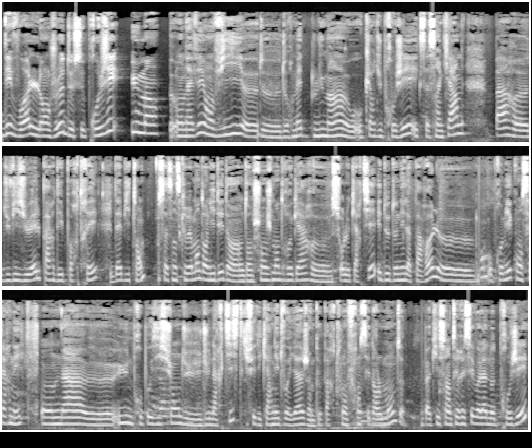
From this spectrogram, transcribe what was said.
dévoile l'enjeu de ce projet humain. On avait envie euh, de, remettre l'humain au, cœur du projet et que ça s'incarne par euh, du visuel, par des portraits d'habitants. Ça s'inscrit vraiment dans l'idée d'un changement de regard euh, sur le quartier et de donner la parole aux premiers concernés. On a eu une proposition d'une artiste qui fait des carnets de voyage un peu partout en France et dans le monde, bah, qui s'est intéressée voilà, à notre projet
